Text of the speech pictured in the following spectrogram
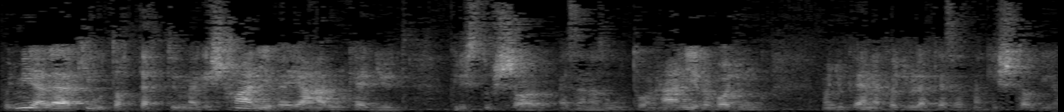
hogy milyen lelki utat tettünk meg, és hány éve járunk együtt Krisztussal ezen az úton. Hány éve vagyunk mondjuk ennek a gyülekezetnek is tagja.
